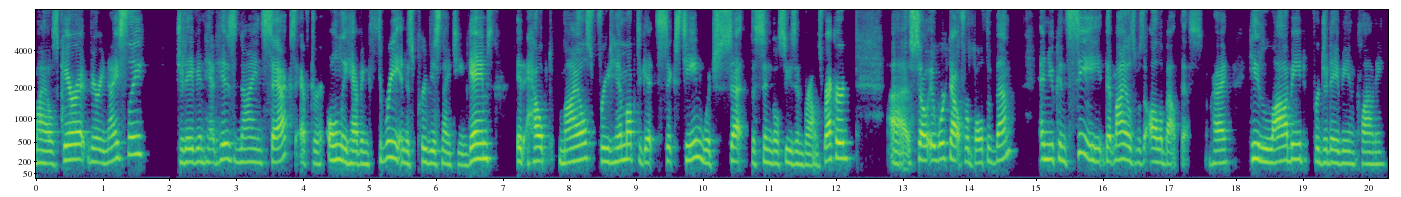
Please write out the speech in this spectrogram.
Myles Garrett very nicely. Jadeveon had his nine sacks after only having three in his previous 19 games. It helped Myles, freed him up to get 16, which set the single season Browns record. Uh, so it worked out for both of them. And you can see that Myles was all about this. Okay. He lobbied for Jadeveon Clowney.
